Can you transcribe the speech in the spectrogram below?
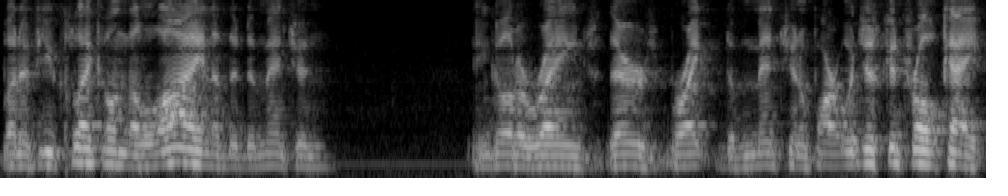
But if you click on the line of the dimension and go to arrange, there's break dimension apart, which is control K,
